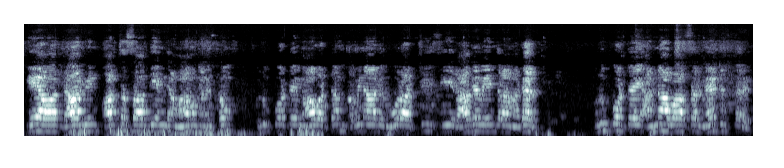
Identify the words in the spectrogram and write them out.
கே. ஆர். டார்வின் பார்த்தசாரதி என்கிற மணமகனுக்கும் புதுக்கோட்டை மாவட்டம் கவிநாடு ஊராட்சி ஸ்ரீ ராகவேந்திரா நகர். புதுக்கோட்டை அண்ணாவாசல் மேட்டுத்தரு.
